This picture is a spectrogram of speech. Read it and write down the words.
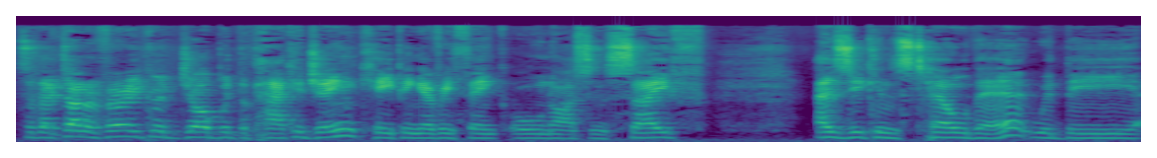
So they've done a very good job with the packaging, keeping everything all nice and safe. As you can tell there, with the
